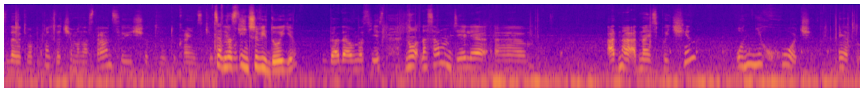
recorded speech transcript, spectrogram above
задают вопрос, зачем иностранцы ищут вот, украинских Це в нас девушек. інше відео є. Да, да, у нас есть. Но на самом деле э, одна, одна из причин, он не хочет эту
